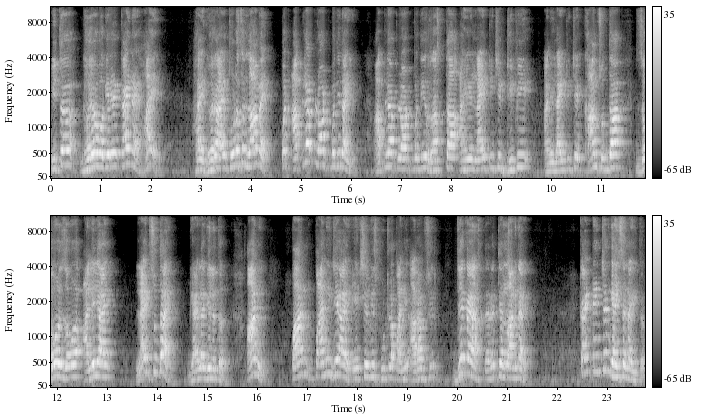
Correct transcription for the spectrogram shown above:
इथं घरं वगैरे काय नाही हाय. हाय घर आहे थोडस लांब आहे पण आपल्या प्लॉटमध्ये नाही. आपल्या प्लॉटमध्ये रस्ता आहे लाईटीची ढिपी आणि लाईटीचे खांब सुद्धा जवळजवळ आलेले आहे. लाइट सुद्धा आहे. घ्यायला गेलं तर. आणि पान पाणी जे आहे एकशे वीस फुटला पाणी आरामशीर जे काय असणार आहे ते लागणार आहे. काय टेन्शन घ्यायचं नाही इथं.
